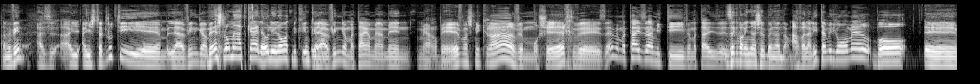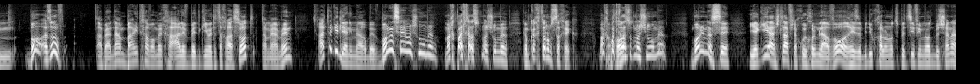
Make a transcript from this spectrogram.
אתה מבין? אז ההשתדלות היא אה, להבין גם... ויש לא מעט כאלה, היו לי לא מעט מקרים כאלה. להבין גם מתי המאמן מערבב, מה שנקרא, ומושך, וזה, ומתי זה אמיתי, ומתי זה... זה כבר עניין של בן אדם. אבל אני תמיד גם אומר, בוא, אה, בוא, עזוב, הבן אדם בא איתך ואומר לך א', ב', ג', אתה צריך לעשות, המאמן, אל תגיד לי אני מערבב, בוא נעשה מה שהוא אומר. מה אכפת לך לעשות מה שהוא אומר? גם ככה אתה לא משחק. מה אכפת לך נכון. לעשות מה שהוא אומר? בוא ננסה, יגיע השלב שאנחנו יכולים לעבור, הרי זה בדיוק חלונות ספציפיים מאוד בשנה,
